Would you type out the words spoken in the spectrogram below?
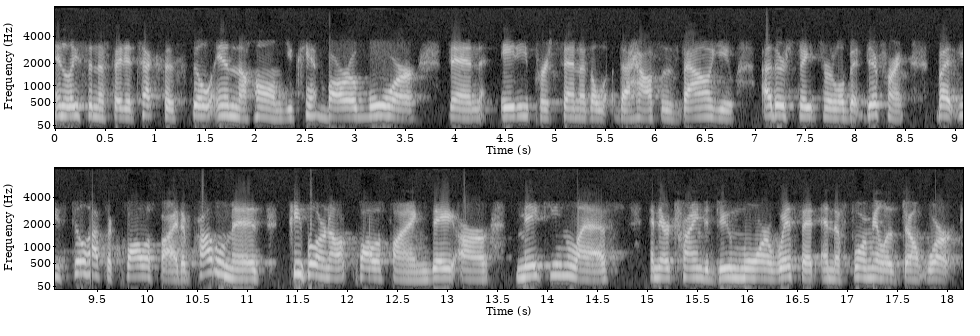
at least in the state of Texas, still in the home. You can't borrow more than 80% of the, the house's value. Other states are a little bit different, but you still have to qualify. The problem is people are not qualifying. They are making less and they're trying to do more with it and the formulas don't work.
